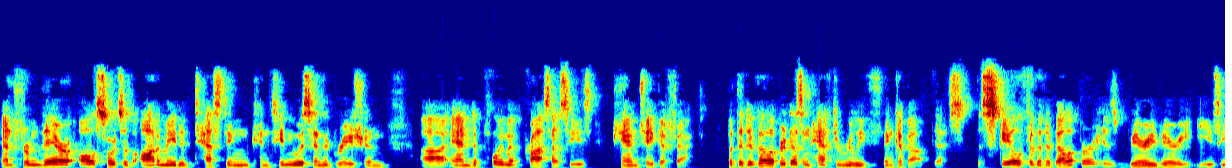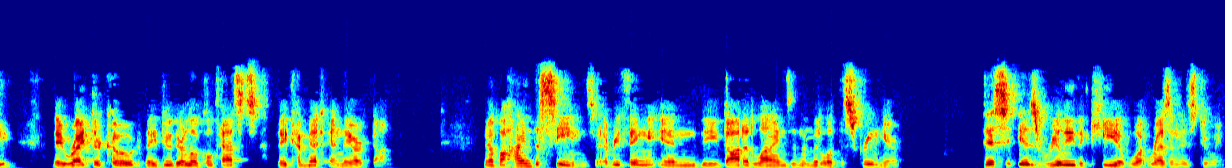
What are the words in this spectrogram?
and from there, all sorts of automated testing, continuous integration, uh, and deployment processes can take effect. But the developer doesn't have to really think about this. The scale for the developer is very, very easy. They write their code, they do their local tests, they commit, and they are done. Now, behind the scenes, everything in the dotted lines in the middle of the screen here, this is really the key of what Resin is doing.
